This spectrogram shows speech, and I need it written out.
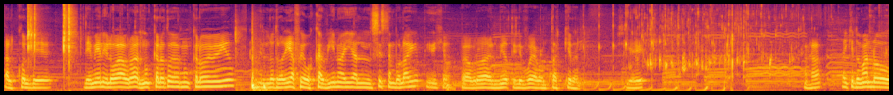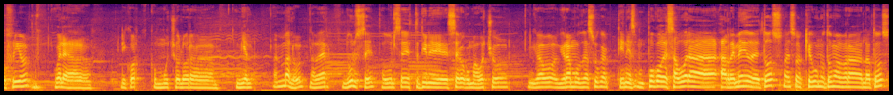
alcohol de, de miel y lo voy a probar. Nunca lo, nunca lo he bebido. El otro día fui a buscar vino ahí al System Bolager y dije, voy a probar el mío y les voy a contar qué tal. Ajá. Hay que tomarlo frío. Huele a licor con mucho olor a miel. Es malo, ¿eh? A ver, dulce. Está dulce. Este tiene 0,8 gramos de azúcar. Tiene un poco de sabor a, remedio de tos, eso es que uno toma para la tos.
